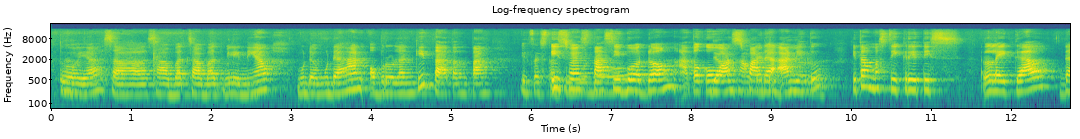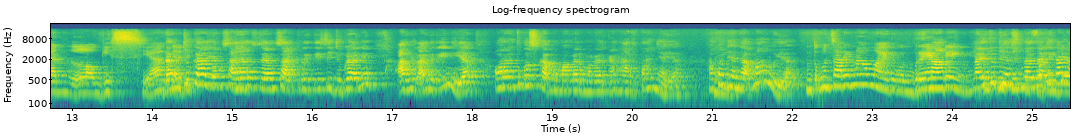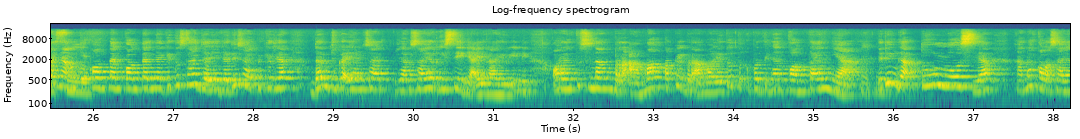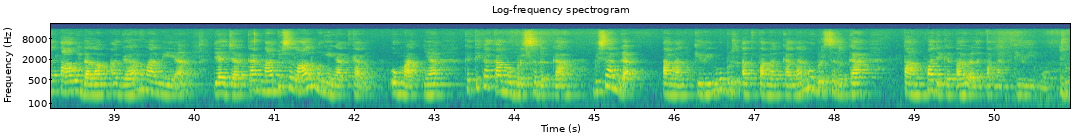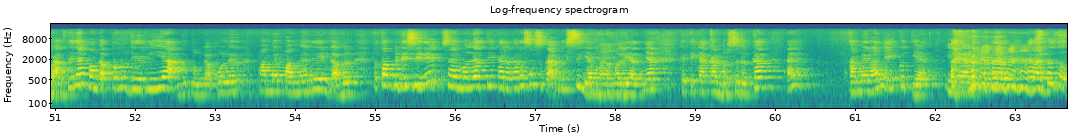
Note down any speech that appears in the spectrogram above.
Tuh ya, sa- sahabat-sahabat milenial, mudah-mudahan obrolan kita tentang Investasi, investasi bodong, atau Jangan sampai kewaspadaan itu kita mesti kritis legal dan logis ya. Dan Jadi- juga yang saya yang saya kritisi juga nih akhir-akhir ini ya orang itu kok suka memamer-mamerkan hartanya ya. Apa dia nggak malu ya? untuk mencari nama itu pun Nah, branding. nah itu dia sebenarnya kan hanya untuk ya. konten-kontennya gitu saja ya. Jadi saya pikir ya dan juga yang saya yang saya risih nih akhir-akhir ini orang itu senang beramal tapi beramal itu untuk kepentingan kontennya. Jadi nggak tulus ya. Karena kalau saya tahu dalam agama nih ya diajarkan Nabi selalu mengingatkan umatnya ketika kamu bersedekah bisa nggak tangan kirimu ber- atau tangan kananmu bersedekah tanpa diketahui oleh tangan kirimu. Coba artinya apa? Nggak perlu diriak gitu, nggak boleh pamer-pamerin, nggak boleh. Tetapi di sini saya melihat ya kadang-kadang saya suka risih ya me- melihatnya ketika akan bersedekah, eh kameranya ikut ya. Iya. Karena itu untuk,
